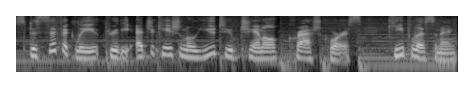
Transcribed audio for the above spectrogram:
specifically through the educational YouTube channel Crash Course. Keep listening.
